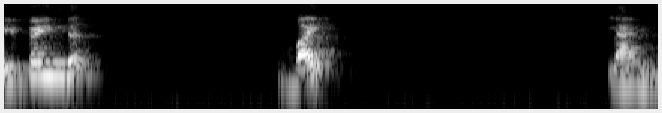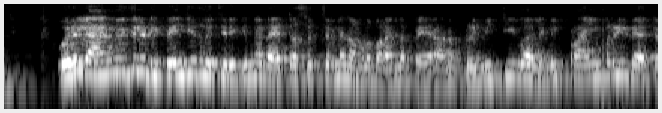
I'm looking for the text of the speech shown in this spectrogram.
ഡിഫൈൻഡ് ബൈ ലാംഗ്വേജ് ഒരു ലാംഗ്വേജിൽ ഡിഫൈൻ ചെയ്ത് വെച്ചിരിക്കുന്ന ഡാറ്റ സ്ട്രക്ചറിനെ നമ്മൾ പറയുന്ന പേരാണ് പ്രിമിറ്റീവ് അല്ലെങ്കിൽ പ്രൈമറി ഡാറ്റ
